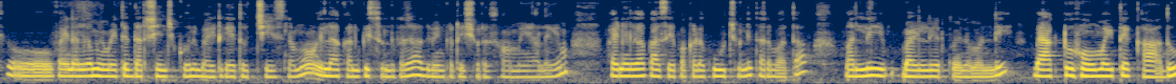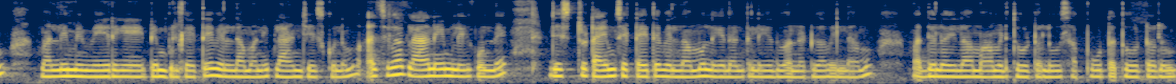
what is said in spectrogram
సో ఫైనల్గా మేమైతే దర్శించుకొని బయటకు అయితే వచ్చేసినాము. ఇలా కనిపిస్తుంది కదా అది వెంకటేశ్వర స్వామి ఆలయం. ఫైనల్గా కాసేపు అక్కడ కూర్చుని తర్వాత మళ్ళీ బయలుదేరిపోయినామండి. బ్యాక్ టు హోమ్ అయితే కాదు మళ్ళీ మేము వేరే టెంపుల్కి అయితే వెళ్దామని ప్లాన్ చేసుకున్నాము. యాక్చువల్గా ప్లాన్ ఏం లేకుండే జస్ట్ టైం సెట్ అయితే వెళ్ళాము లేదంటే లేదు అన్నట్టుగా వెళ్ళాము. మధ్యలో ఇలా మామిడి తోటలు సపోటా తోటలు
